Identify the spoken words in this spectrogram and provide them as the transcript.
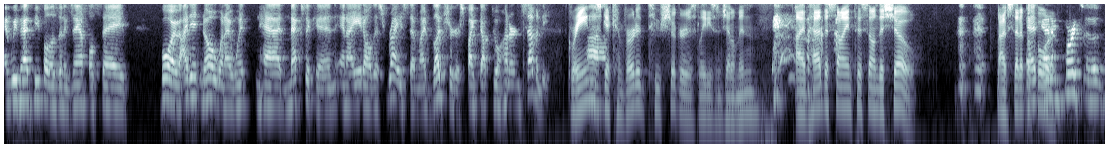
and we've had people, as an example, say, "Boy, I didn't know when I went and had Mexican and I ate all this rice that my blood sugar spiked up to 170." Grains uh, get converted to sugars, ladies and gentlemen. I've had the scientists on this show. I've said it before. And, and unfortunately,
